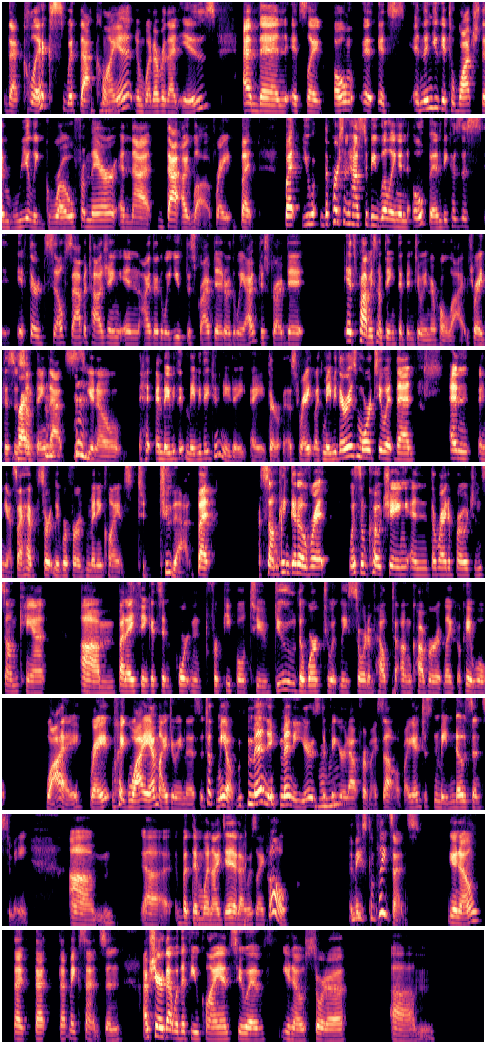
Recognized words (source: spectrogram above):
that clicks with that mm-hmm. client and whatever that is and then it's like oh it, it's and then you get to watch them really grow from there and that that I love right but but you the person has to be willing and open because this if they're self-sabotaging in either the way you've described it or the way I've described it it's probably something they've been doing their whole lives right? This is right. something mm-hmm. that's you know and maybe th- maybe they do need a, a therapist right? Like maybe there is more to it than and and yes I have certainly referred many clients to to that but some can get over it with some coaching and the right approach and some can't um, but I think it's important for people to do the work to at least sort of help to uncover like, okay, well, why, right? Like, why am I doing this? It took me many, many years mm-hmm. to figure it out for myself. Like, it just made no sense to me. Um, uh, but then when I did, I was like, oh, it makes complete sense. You know, that that that makes sense. And I've shared that with a few clients who have, you know, sort of um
